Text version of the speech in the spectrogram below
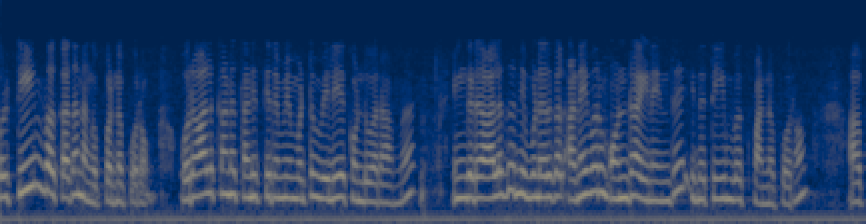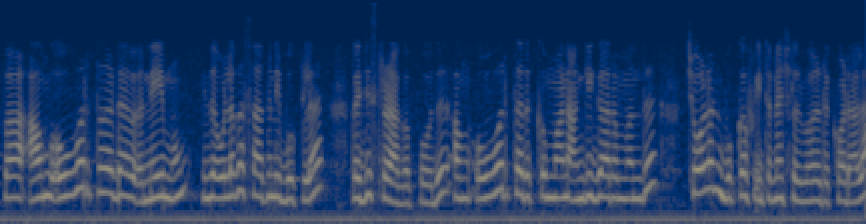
ஒரு டீம் ஒர்க்காக தான் நாங்கள் பண்ண போகிறோம் ஒரு ஆளுக்கான தனித்திறமையை மட்டும் வெளியே கொண்டு வராமல் எங்களோட அழகு நிபுணர்கள் அனைவரும் ஒன்றாக இணைந்து இந்த டீம் ஒர்க் பண்ண போகிறோம் அப்போ அவங்க ஒவ்வொருத்தரோட நேமும் இந்த உலக சாதனை புக்கில் ரெஜிஸ்டர் ஆக போகுது. அவங்க ஒவ்வொருத்தருக்குமான அங்கீகாரம் வந்து Cholan book of international world ரெக்கார்டால்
